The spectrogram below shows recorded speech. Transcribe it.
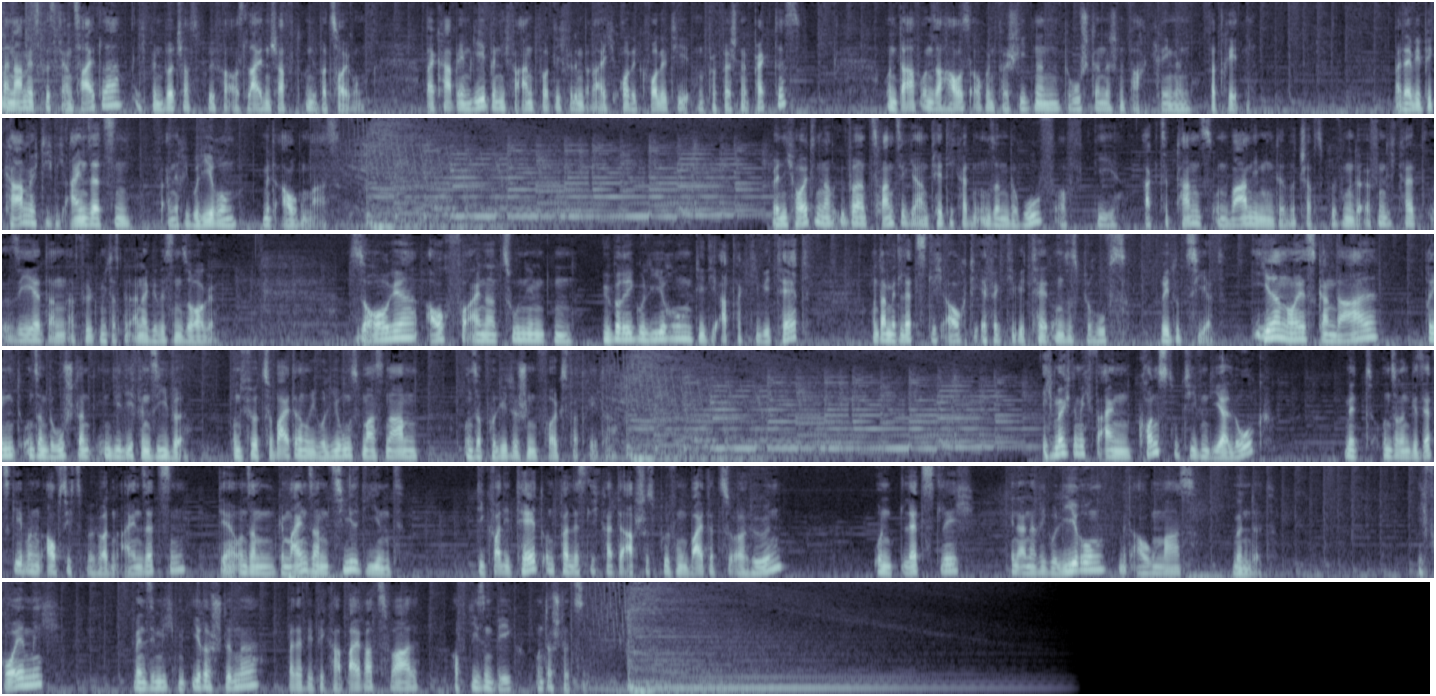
Mein Name ist Christian Zeitler. Ich bin Wirtschaftsprüfer aus Leidenschaft und Überzeugung. Bei KPMG bin ich verantwortlich für den Bereich Audit Quality und Professional Practice und darf unser Haus auch in verschiedenen berufsständischen Fachgremien vertreten. Bei der WPK möchte ich mich einsetzen für eine Regulierung mit Augenmaß. Wenn ich heute nach über 20 Jahren Tätigkeit in unserem Beruf auf die Akzeptanz und Wahrnehmung der Wirtschaftsprüfung in der Öffentlichkeit sehe, dann erfüllt mich das mit einer gewissen Sorge. Sorge auch vor einer zunehmenden Überregulierung, die die Attraktivität und damit letztlich auch die Effektivität unseres Berufs reduziert. Jeder neue Skandal bringt unseren Berufsstand in die Defensive und führt zu weiteren Regulierungsmaßnahmen unserer politischen Volksvertreter. Ich möchte mich für einen konstruktiven Dialog mit unseren Gesetzgebern und Aufsichtsbehörden einsetzen, der unserem gemeinsamen Ziel dient, die Qualität und Verlässlichkeit der Abschlussprüfung weiter zu erhöhen und letztlich in einer Regulierung mit Augenmaß mündet. Ich freue mich, wenn Sie mich mit Ihrer Stimme bei der WPK-Beiratswahl auf diesem Weg unterstützen.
